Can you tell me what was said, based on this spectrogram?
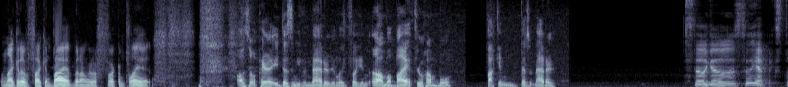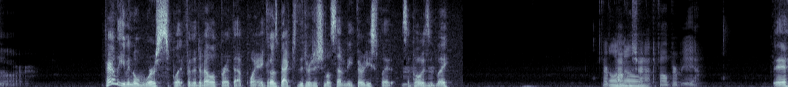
I'm not gonna fucking buy it, but I'm gonna fucking play it. Also, apparently, it doesn't even matter. Like, fucking, oh, I'm gonna buy it through Humble. Fucking doesn't matter. Still goes to the Epic Store. Apparently, even a worse split for the developer at that point. It goes back to the traditional 70-30 split, supposedly. Or Oh, publisher, no. not developer, but yeah. Eh.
